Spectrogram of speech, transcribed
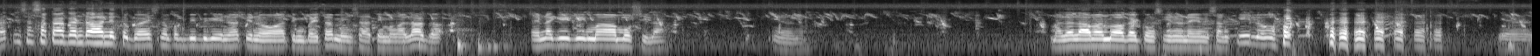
At isa sa kagandahan nito guys ng pagbibigay natin ng ating vitamin sa ating mga laga ay nagiging maamo sila. Yan. Malalaman mo agad kung sino na yung isang kilo. Yan.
